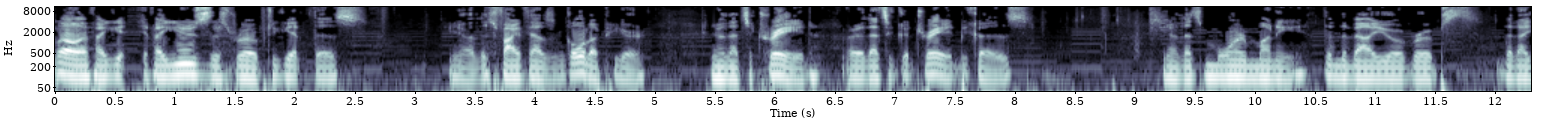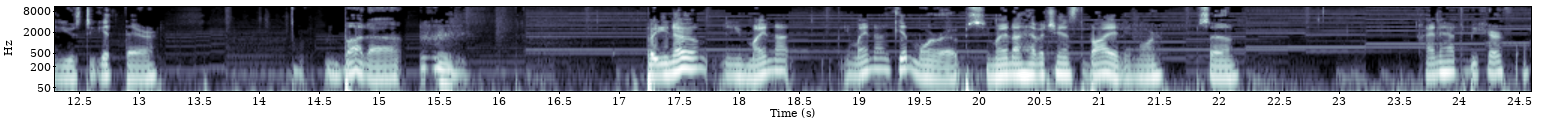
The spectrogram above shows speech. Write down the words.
well, if I get if I use this rope to get this, you know, this five thousand gold up here, you know, that's a trade or that's a good trade because you know that's more money than the value of ropes that I used to get there. But uh, but you know, you might not you might not get more ropes. You might not have a chance to buy anymore. So kind of have to be careful.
